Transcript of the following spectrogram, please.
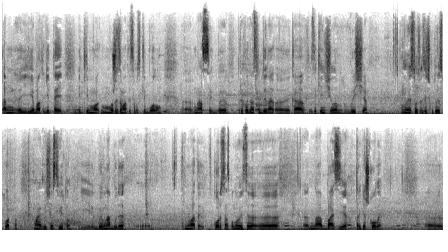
там є багато дітей, які можуть займатися баскетболом. Е, У нас якби приходить нас людина, е, яка закінчила вище ну, культури спорту, має вищу освіту, і якби вона буде е, тренувати. В Корисі нас планується е, на базі третьої школи. Е,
